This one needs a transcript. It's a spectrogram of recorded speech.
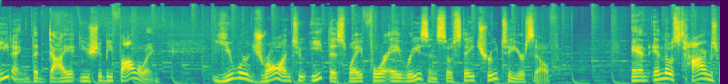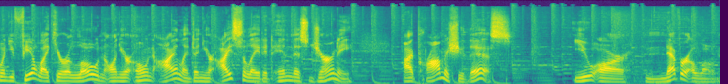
eating, the diet you should be following. You were drawn to eat this way for a reason, so stay true to yourself. And in those times when you feel like you're alone on your own island and you're isolated in this journey, I promise you this you are never alone.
